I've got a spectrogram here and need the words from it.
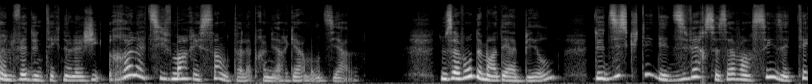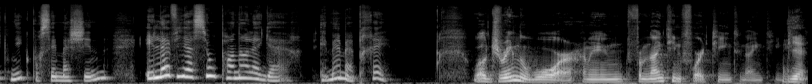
Relevaient d'une technologie relativement récente à la Première Guerre mondiale. Nous avons demandé à Bill de discuter des diverses avancées et techniques pour ces machines et l'aviation pendant la guerre, et même après. Well, during the war, I mean, from 1914 to 19... Bien.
